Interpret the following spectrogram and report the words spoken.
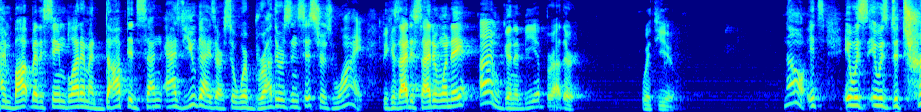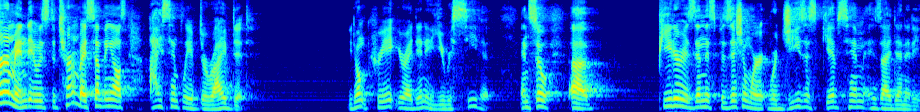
I'm bought by the same blood. I'm adopted son as you guys are. So we're brothers and sisters. Why? Because I decided one day I'm going to be a brother with you. No, it's, it, was, it was determined. It was determined by something else. I simply have derived it. You don't create your identity, you receive it. And so uh, Peter is in this position where, where Jesus gives him his identity.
